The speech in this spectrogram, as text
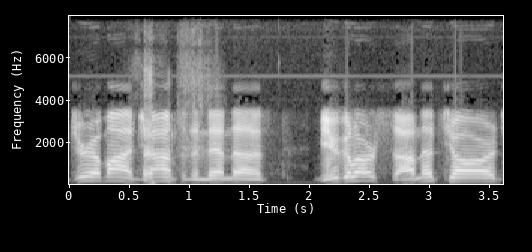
Jeremiah Johnson, and then uh, Bugler, sound that charge.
